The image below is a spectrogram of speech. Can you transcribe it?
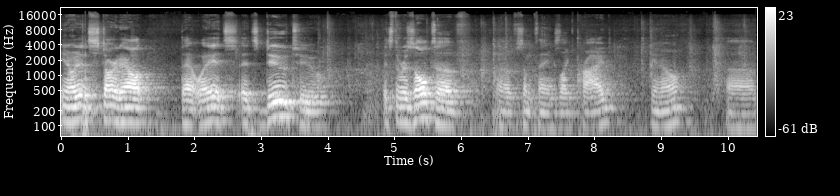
you know, it didn't start out that way. It's, it's due to, it's the result of, of some things like pride, you know, um,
